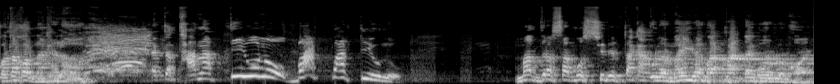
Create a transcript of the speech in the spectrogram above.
কথা কর না কেন? একটা থানা টিউনো বাট পাট টিউনো মাদ্রাসা মসজিদের টাকাগুলো মাইরা বাট পাটটায় বড় লোক হয়।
